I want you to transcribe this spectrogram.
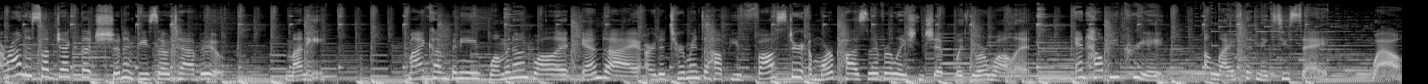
around a subject that shouldn't be so taboo money. My company, Woman Owned Wallet, and I are determined to help you foster a more positive relationship with your wallet and help you create a life that makes you say, wow.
